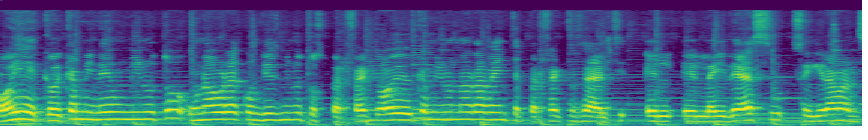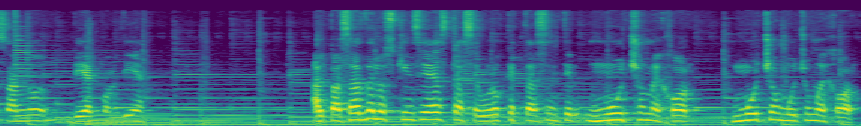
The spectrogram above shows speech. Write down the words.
Oye, que hoy caminé un minuto, una hora con 10 minutos, perfecto. Oye, hoy caminé una hora 20, perfecto. O sea, la idea es seguir avanzando día con día. Al pasar de los 15 días te aseguro que te vas a sentir mucho mejor, mucho, mucho mejor.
